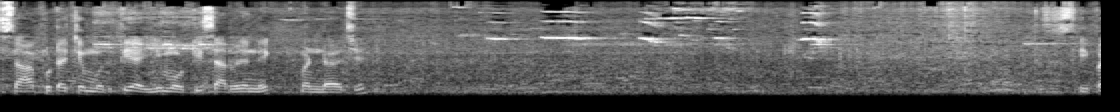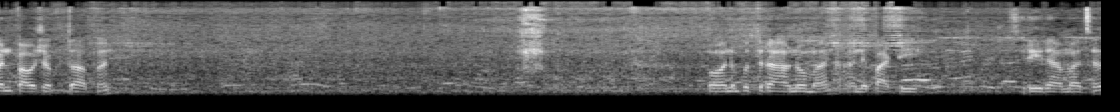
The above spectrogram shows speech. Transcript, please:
सहा फुटाची मूर्ती आहे ही मोठी सार्वजनिक मंडळाची. ही पण पाहू शकतो आपण. पवनपुत्र हनुमान आणि पाठी श्रीरामाचं.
